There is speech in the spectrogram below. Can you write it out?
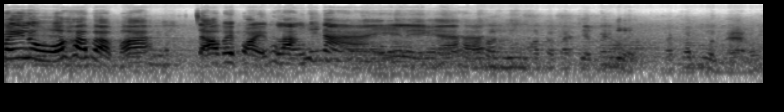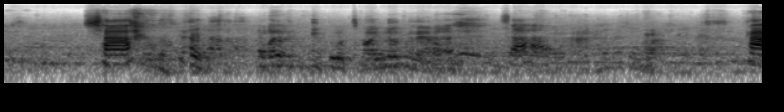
ไม่รู้ค่ะแบบว่าจะเอาไปปล่อยพลังที่ไหนอะไรอย่างเงี้ยค่ะตอนนี้มอสกับป้าเจี๊ยบไม่เหนื่อยแล้วก็บ่นแล้วใช่เพราะว่าคือตัวช้อยเลือกไปแล้วใช่ค่ะ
